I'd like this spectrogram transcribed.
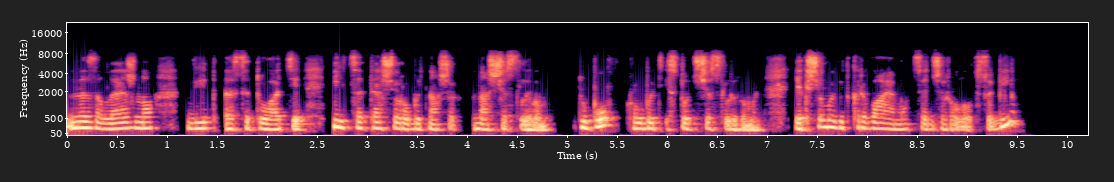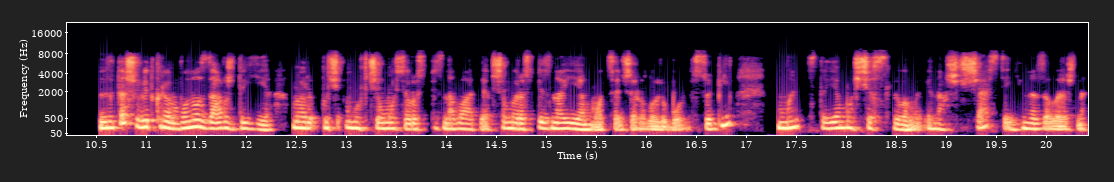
незалежно від е, ситуації. І це те, що робить наших, нас щасливим. Любов робить істот щасливими. Якщо ми відкриваємо це джерело в собі, не те, що відкриємо, воно завжди є. Ми ми вчимося розпізнавати. Якщо ми розпізнаємо це джерело любові в собі, ми стаємо щасливими, і наше щастя є незалежне.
